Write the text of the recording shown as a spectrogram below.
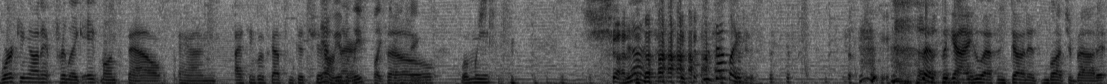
working on it for like eight months now, and I think we've got some good shit Yeah, on we have at least, like, two things. When we Shut yeah, up. we've got like says the guy who hasn't done as much about it.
